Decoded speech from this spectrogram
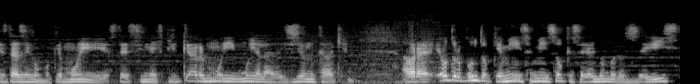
está así como que muy, este, sin explicar, muy, muy a la decisión de cada quien. Ahora, otro punto que a mí se me hizo, que sería el número 6,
